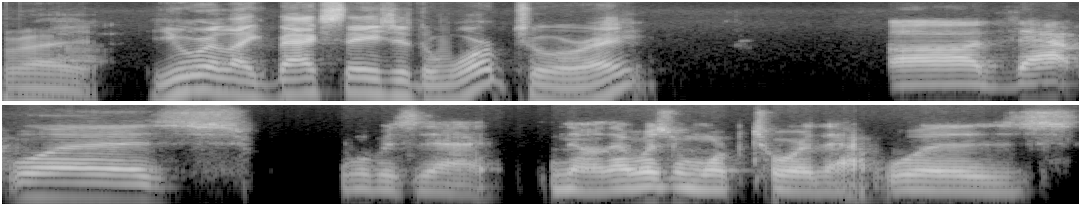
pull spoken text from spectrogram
Right. You were like backstage at the Warped Tour, right? Uh, that was what was that? No, that wasn't Warped Tour. That was,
